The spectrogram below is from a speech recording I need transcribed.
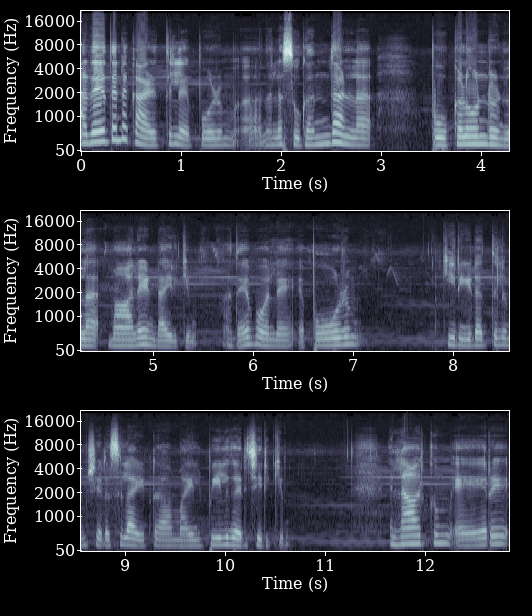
അദ്ദേഹത്തിന്റെ കഴുത്തിൽ എപ്പോഴും നല്ല സുഗന്ധമുള്ള പൂക്കളുകൊണ്ടുള്ള മാല ഉണ്ടായിരിക്കും. അതേപോലെ എപ്പോഴും കിരീടത്തിലും ശിരസിലായിട്ട് ആ മയിൽപ്പീലി ധരിച്ചിരിക്കും. എല്ലാവർക്കും ഏറെ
